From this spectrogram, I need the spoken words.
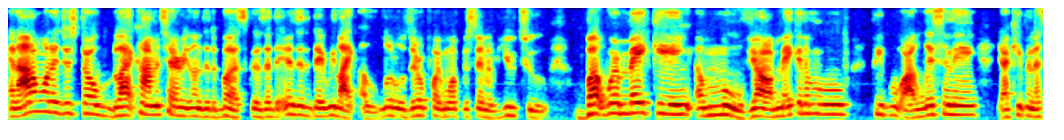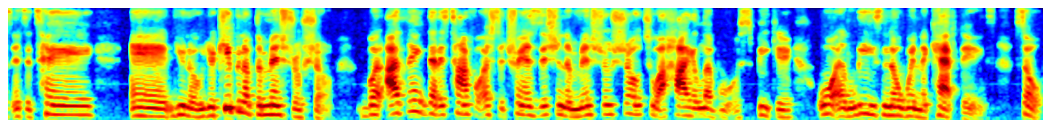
And I don't want to just throw black commentaries under the bus because at the end of the day, we like a little 0.1% of YouTube, but we're making a move. Y'all making a move. People are listening. Y'all keeping us entertained. And, you know, you're keeping up the minstrel show. But I think that it's time for us to transition the minstrel show to a higher level of speaking or at least know when to cap things. So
